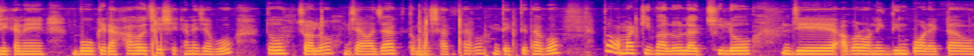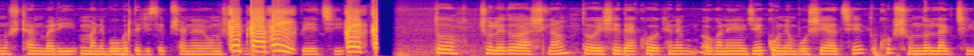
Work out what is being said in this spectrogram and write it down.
যেখানে বউকে রাখা হয়েছে সেখানে যাব। তো চলো যাওয়া যাক তোমরা সাথে থাকো দেখতে থাকো। তো আমার কি ভালো লাগছিল যে আবার অনেক দিন পর একটা অনুষ্ঠান বাড়ি মানে বৌভাতের রিসেপশনের অনুষ্ঠান পেয়েছি। তো চলে তো আসলাম। তো এসে দেখো এখানে ওখানে যে কোণে বসে আছে। তো খুব সুন্দর লাগছিল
